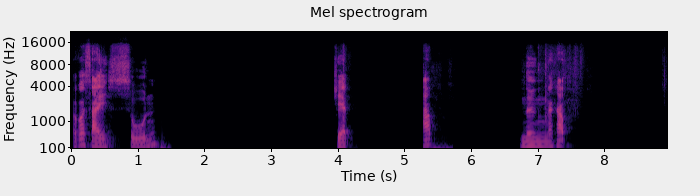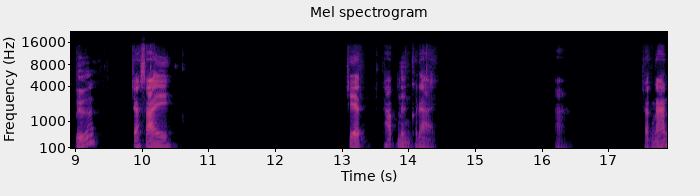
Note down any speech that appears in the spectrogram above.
แล้วก็ใส่ 0 7ทับ1นะครับ หรือจะใส่7ทับ1ก็ได้ จากนั้น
